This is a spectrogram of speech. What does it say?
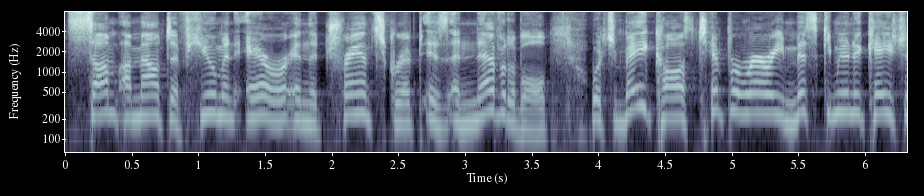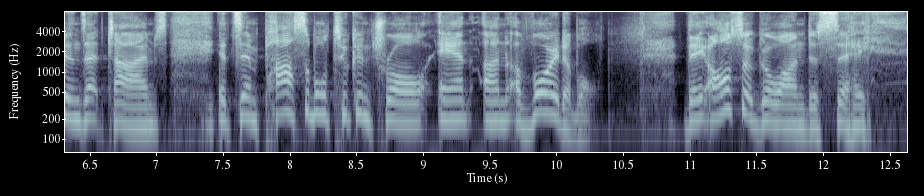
some amount of human error in the transcript is inevitable, which may cause temporary miscommunications at times. It's impossible to control and unavoidable. They also go on to say,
